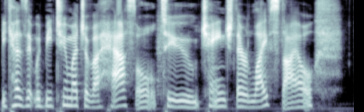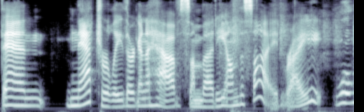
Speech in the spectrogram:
because it would be too much of a hassle to change their lifestyle then naturally they're going to have somebody on the side, right? Well,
